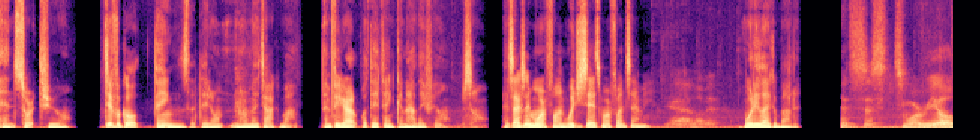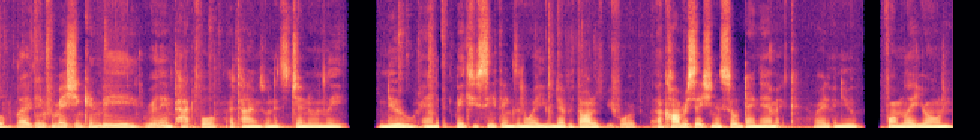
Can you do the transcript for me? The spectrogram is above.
and sort through difficult things that they don't normally talk about and figure out what they think and how they feel. So it's actually more fun. Would you say it's more fun sammy? Yeah i love it. What do you like about it? It's just it's more real. Like information can be really impactful at times when it's genuinely new and it makes you see things in a way you never thought of before. A conversation is so dynamic, right? And you formulate your own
